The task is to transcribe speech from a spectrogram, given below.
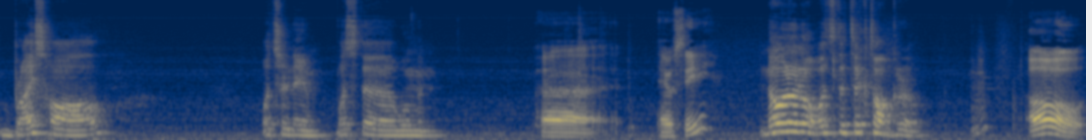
Bryce Hall. What's her name? What's the woman? Uh, AOC? No, no, no. What's the TikTok girl? Oh,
